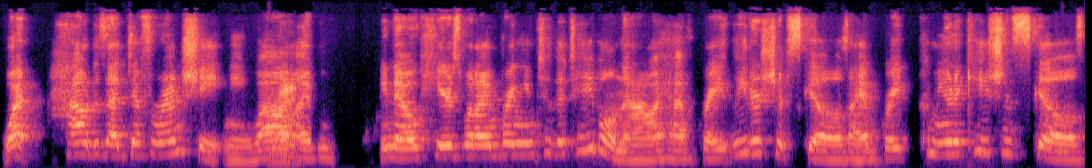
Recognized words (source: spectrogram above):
What how does that differentiate me? Well right. i'm you know here's what i'm bringing to the table now. I have great leadership skills. I have great communication skills.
